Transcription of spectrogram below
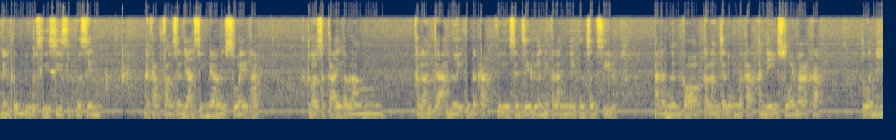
เงินทุนอยู่ที่ 40%นะครับฝั่งสัญญาณซิกแนลนี่สวยครับ ตัวสกายกำลังกำลังจะเงยขึ้นนะครับ คือเส้นสีเหลืองนี่กำลังเงยขึ้นเส้นสีอันน้ำเงินก็กำลังจะลงนะครับ อันนี้สวยมากครับ ตัวนี้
